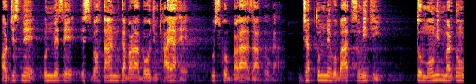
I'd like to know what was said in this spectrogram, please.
اور جس نے ان میں سے اس بہتان کا بڑا بوجھ اٹھایا ہے، اس کو بڑا عذاب ہوگا۔ جب تم نے وہ بات سنی تھی، تو مومن مردوں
